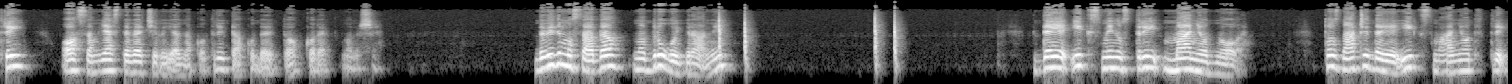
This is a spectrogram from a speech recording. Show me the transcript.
3, 8 jeste veći ili jednako od 3, tako da je to korektno rešenje. Da vidimo sada na drugoj grani, gde je x minus 3 manje od 0. To znači da je x manje od 3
